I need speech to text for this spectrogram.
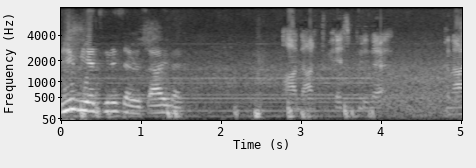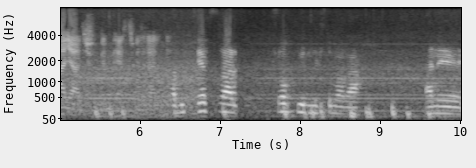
BİM yetkili servis aynen. Hadi artık espride gına geldi şu benim esprilerde. Abi Caps vardı. Çok gülmüştüm ona. Hani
